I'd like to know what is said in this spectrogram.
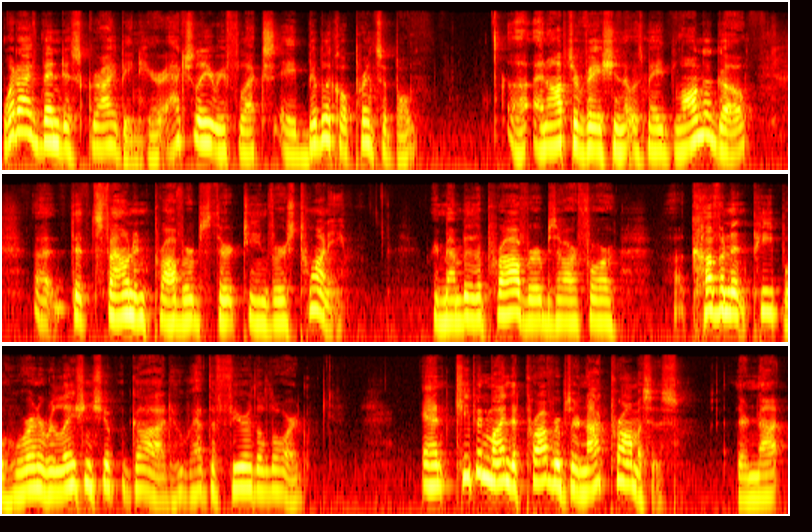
What I've been describing here actually reflects a biblical principle, uh, an observation that was made long ago uh, that's found in Proverbs 13, verse 20. Remember, the Proverbs are for uh, covenant people who are in a relationship with God, who have the fear of the Lord. And keep in mind that Proverbs are not promises, they're not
